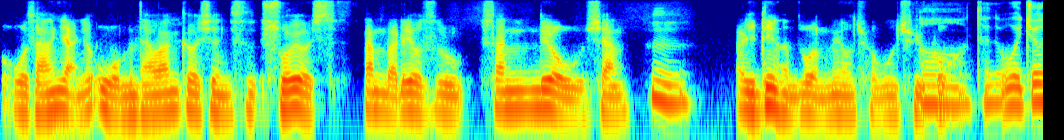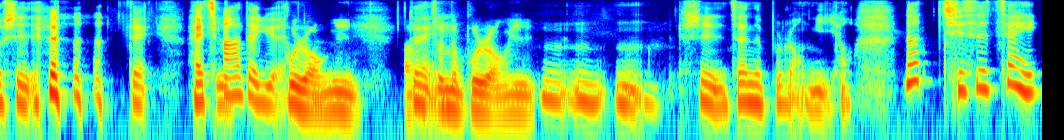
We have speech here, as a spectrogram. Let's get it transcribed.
我常讲，就我们台湾各县市所有三百六十五三六五乡，嗯。一定很多人没有全部去过，哦、真的，我就是 对，还差得远，不容易，对，真的不容易，嗯嗯嗯，是真的不容易哈。那其实在，在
